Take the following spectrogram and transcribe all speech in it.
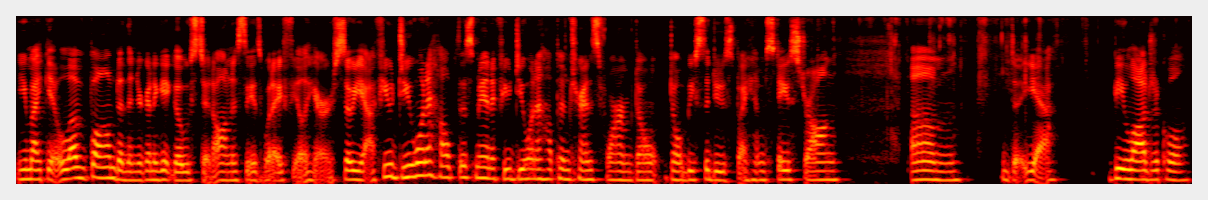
You might get love bombed and then you're going to get ghosted honestly is what i feel here. So yeah if you do want to help this man if you do want to help him transform don't don't be seduced by him. Stay strong. Um yeah be logical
